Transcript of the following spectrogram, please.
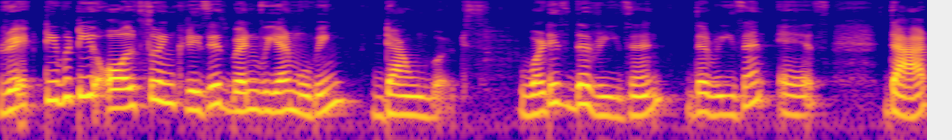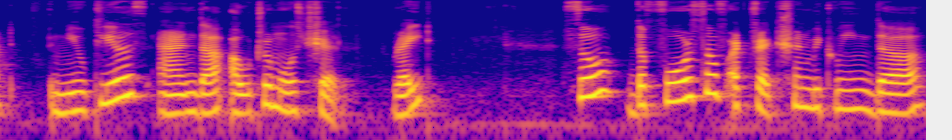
Reactivity also increases when we are moving downwards. What is the reason? The reason is that nucleus and the outermost shell, right? So the force of attraction between the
